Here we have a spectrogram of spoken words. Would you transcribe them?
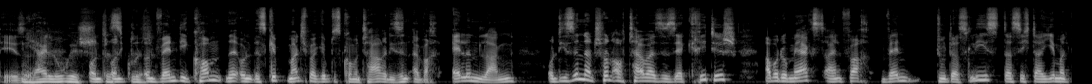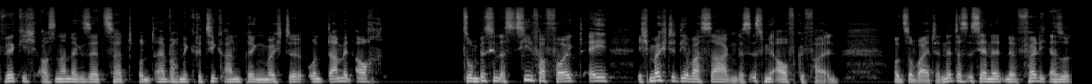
lese. Ja, logisch. Und, und, und wenn die kommt, ne, und es gibt, manchmal gibt es Kommentare, die sind einfach ellenlang und die sind dann schon auch teilweise sehr kritisch, aber du merkst einfach, wenn du das liest, dass sich da jemand wirklich auseinandergesetzt hat und einfach eine Kritik anbringen möchte und damit auch so ein bisschen das Ziel verfolgt, ey, ich möchte dir was sagen, das ist mir aufgefallen und so weiter. Ne? Das ist ja eine, eine völlig, also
